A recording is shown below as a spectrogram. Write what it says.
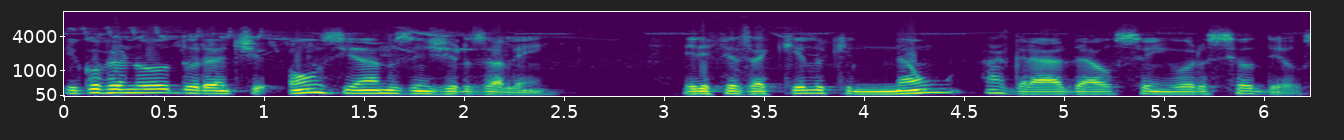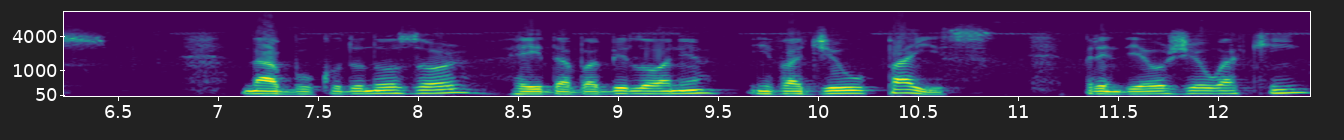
e governou durante 11 anos em Jerusalém. Ele fez aquilo que não agrada ao Senhor, o seu Deus. Nabucodonosor, rei da Babilônia, invadiu o país, prendeu Joaquim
